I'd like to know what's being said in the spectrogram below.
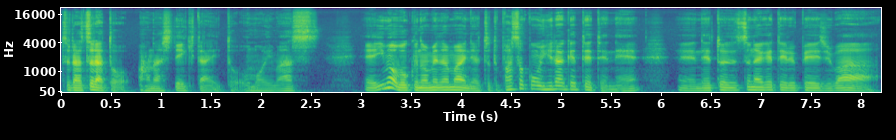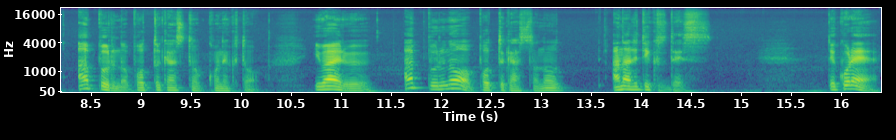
つらつらと話していきたいと思います。え、今僕の目の前にはちょっとパソコン開けててね、え、ネットでつなげているページは Apple の Podcast Connect いわゆる Apple の Podcast のアナリティクスです。でこれ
